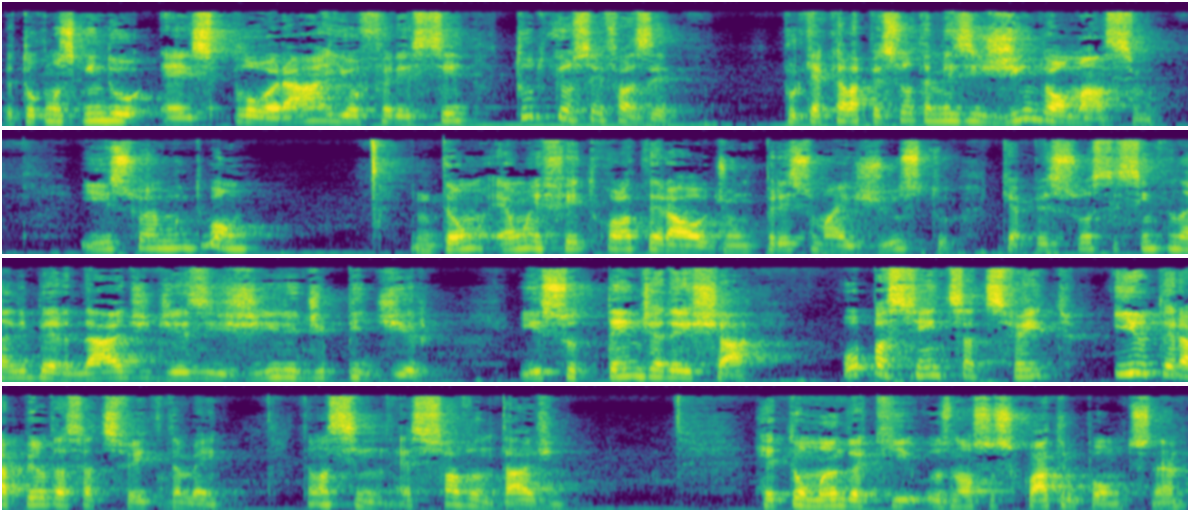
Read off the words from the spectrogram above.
Eu estou conseguindo é, explorar e oferecer tudo que eu sei fazer, porque aquela pessoa está me exigindo ao máximo. E isso é muito bom. Então é um efeito colateral de um preço mais justo que a pessoa se sinta na liberdade de exigir e de pedir. Isso tende a deixar o paciente satisfeito e o terapeuta satisfeito também. Então, assim, é só vantagem. Retomando aqui os nossos quatro pontos, né?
